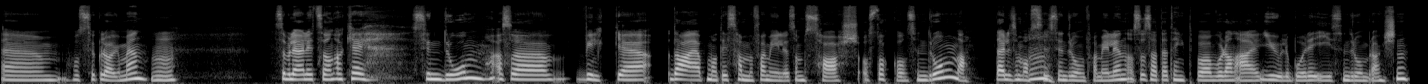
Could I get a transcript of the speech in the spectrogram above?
eh, hos psykologen min, Mm. så ble jeg litt sånn ok, syndrom, altså hvilke Da er jeg på en måte i samme familie som SARS og Stockholm syndrom, da. Det er liksom oss i Mm. syndromfamilien. Og så satt jeg og tenkte på hvordan er julebordet i syndrombransjen.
